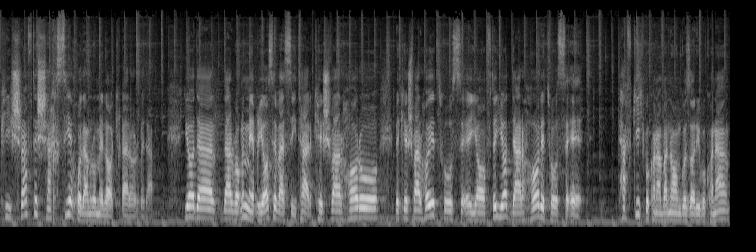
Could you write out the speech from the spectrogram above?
پیشرفت شخصی خودم رو ملاک قرار بدم. یا در, در واقع مقیاس وسیعتر کشورها رو به کشورهای توسعه یافته یا در حال توسعه تفکیک بکنم و نامگذاری بکنم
